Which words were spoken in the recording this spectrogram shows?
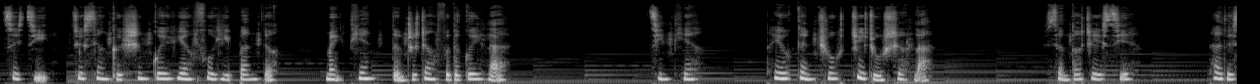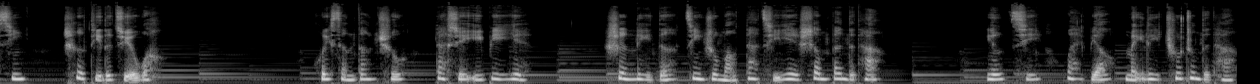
自己就像个深闺怨妇一般的，每天等着丈夫的归来。今天，她又干出这种事来。想到这些，他的心彻底的绝望。回想当初大学一毕业，顺利的进入某大企业上班的他，尤其外表美丽出众的他，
